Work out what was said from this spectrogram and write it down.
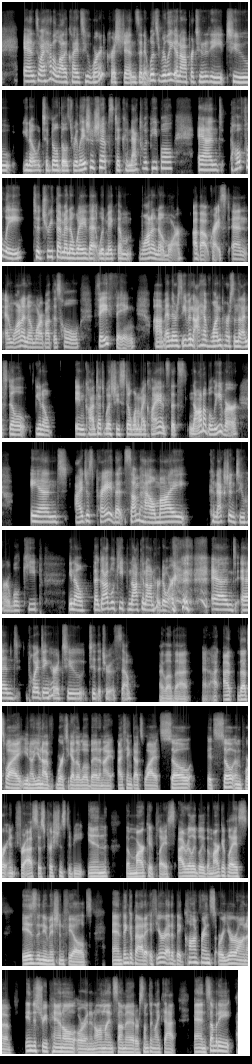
And so I had a lot of clients who weren't Christians and it was really an opportunity to, you know, to build those relationships, to connect with people and hopefully to treat them in a way that would make them want to know more about Christ and and want to know more about this whole faith thing. Um, and there's even I have one person that I'm still, you know, in contact with. She's still one of my clients that's not a believer. And I just pray that somehow my connection to her will keep you know that god will keep knocking on her door and and pointing her to to the truth so i love that and I, I that's why you know you and i've worked together a little bit and i i think that's why it's so it's so important for us as christians to be in the marketplace i really believe the marketplace is the new mission fields. And think about it if you're at a big conference or you're on a industry panel or in an online summit or something like that, and somebody,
